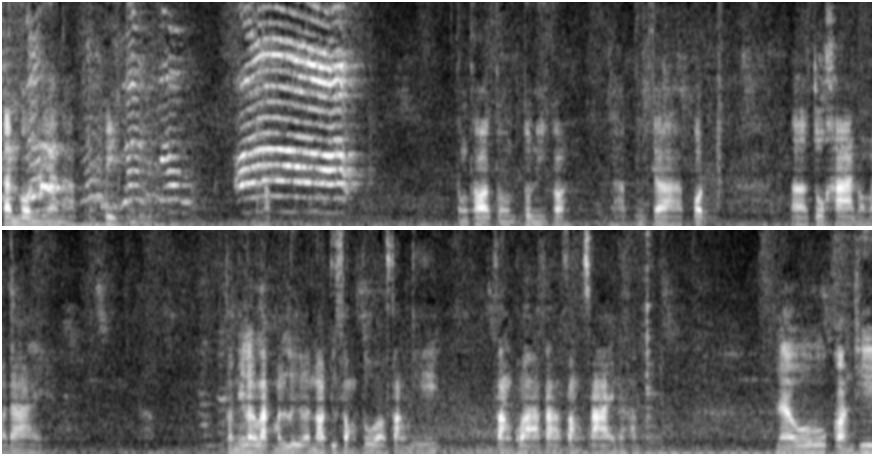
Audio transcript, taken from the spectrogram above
ด้านบนนี้นะครับตรงปีกตรงนี้นะครับ ต้องถอดตรงตัวนี้ก่อนนะครับ ถึงจะปลดตัวคานออกมาได้ตอนนี้หลักๆมันเหลือน็อตอยู่สองตัวฝั่งนี้ฝั่งขวากับฝั่งซ้ายนะครับ แล้วก่อนที่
